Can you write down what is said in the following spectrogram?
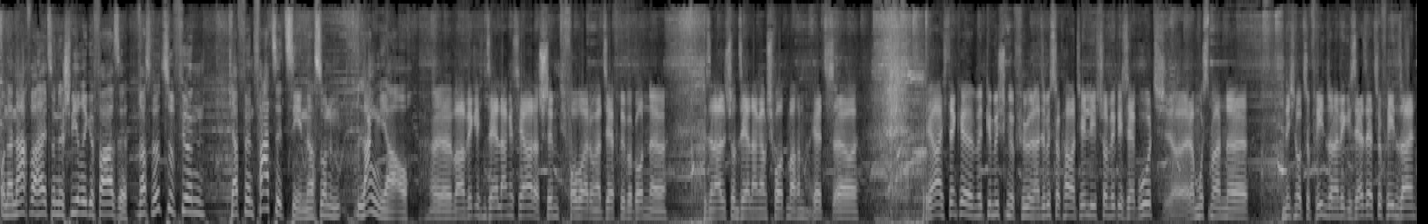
und danach war halt so eine schwierige Phase. Was würdest du für ein, ja, für ein Fazit ziehen nach so einem langen Jahr auch? Äh, war wirklich ein sehr langes Jahr, das stimmt. Die Vorbereitung hat sehr früh begonnen. Äh, wir sind alle schon sehr lange am Sport machen. Jetzt, äh, ja, ich denke mit gemischten Gefühlen. Also bis zur Quarantäne lief es schon wirklich sehr gut. da muss man äh, nicht nur zufrieden, sondern wirklich sehr, sehr zufrieden sein.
